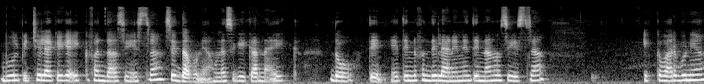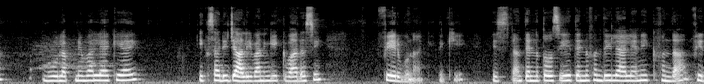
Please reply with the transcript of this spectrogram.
ਬੂਲ ਪਿੱਛੇ ਲੈ ਕੇ ਗਏ ਇੱਕ ਫੰਦਾ ਅਸੀਂ ਇਸ ਤਰ੍ਹਾਂ ਸਿੱਧਾ ਬੁਣਿਆ। ਹੁਣ ਅਸੀਂ ਕੀ ਕਰਨਾ? 1 2 3 ਇਹ ਤਿੰਨ ਫੰਦੇ ਲੈਣੇ ਨੇ ਤਿੰਨਾਂ ਨੂੰ ਅਸੀਂ ਇਸ ਤਰ੍ਹਾਂ ਇੱਕ ਵਾਰ ਬੁਣਿਆ। ਬੂਲ ਆਪਣੇ ਵੱਲ ਲੈ ਕੇ ਆਏ। ਇੱਕ ਸਾਡੀ ਜਾਲੀ ਬਣ ਗਈ ਇੱਕ ਵਾਰ ਅਸੀਂ ਫੇਰ ਬੁਣਾਂਗੇ। ਦੇਖੀਏ, ਇਸ ਤਰ੍ਹਾਂ ਤਿੰਨ ਤੋਂ ਅਸੀਂ ਇਹ ਤਿੰਨ ਫੰਦੇ ਲੈ ਲੈਣੇ, ਇੱਕ ਫੰਦਾ ਫਿਰ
